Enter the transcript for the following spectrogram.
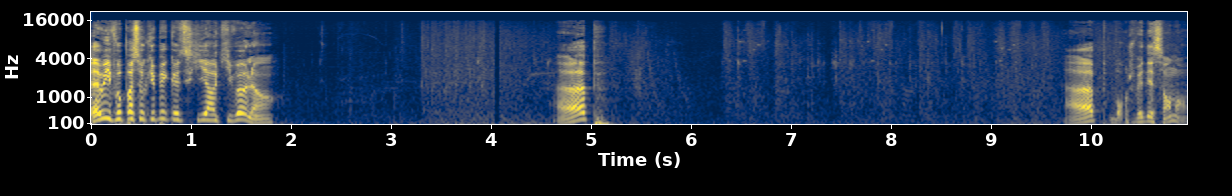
Bah oui, il faut pas s'occuper que de ce qu'il y a qui vole, hein. Hop. Hop, bon, je vais descendre.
